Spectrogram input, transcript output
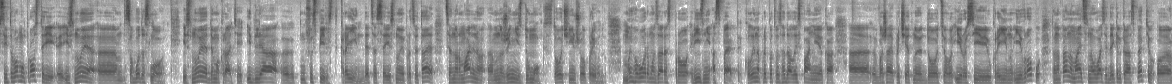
В світовому просторі е, існує е, свобода слова, існує демократія. І для е, суспільств, країн, де це все існує і процвітає, це нормально е, множинність думок з того чи іншого приводу. Ми говоримо зараз про різні аспекти. Коли, наприклад, ви згадали Іспанію, яка е, вважає причетною до цього і Росію, і Україну, і Європу, то напевно мається на увазі декілька аспектів. Е,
